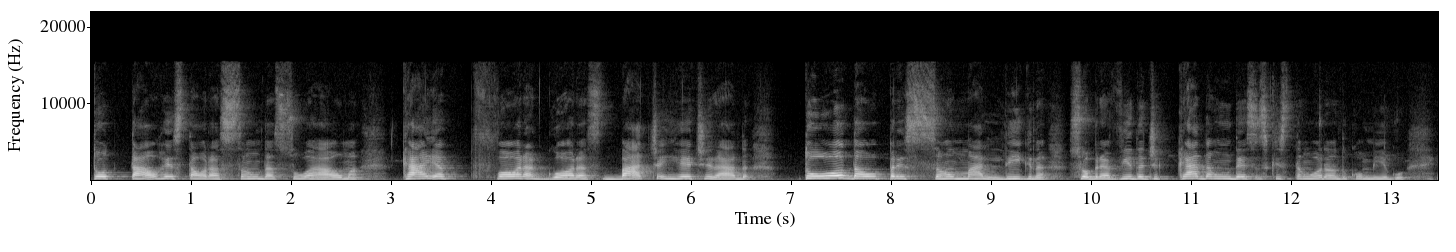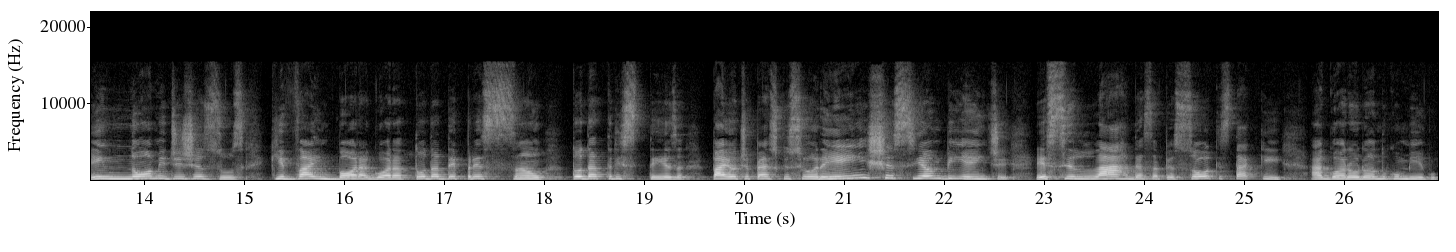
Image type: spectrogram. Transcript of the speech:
total restauração da sua alma. Caia fora agora, bate em retirada toda opressão maligna sobre a vida de cada um desses que estão orando comigo. Em nome de Jesus, que vá embora agora toda depressão, toda tristeza. Pai, eu te peço que o Senhor enche esse ambiente, esse lar dessa pessoa que está aqui, agora orando comigo,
